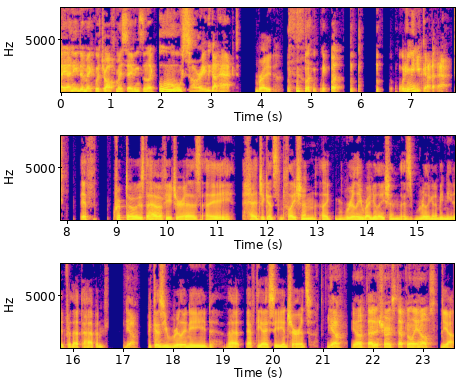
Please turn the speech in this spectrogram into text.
"Hey, I need to make withdrawal from my savings," and like, "Ooh, sorry, we got hacked." Right. Wait, what? what do you mean you got hacked? If crypto is to have a future as a hedge against inflation, like really regulation is really going to be needed for that to happen Yeah. because you really need that FDIC insurance. Yeah. Yeah. That insurance definitely helps. Yeah.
